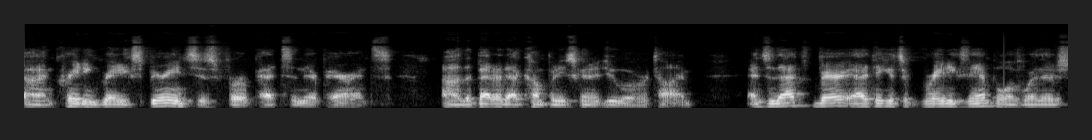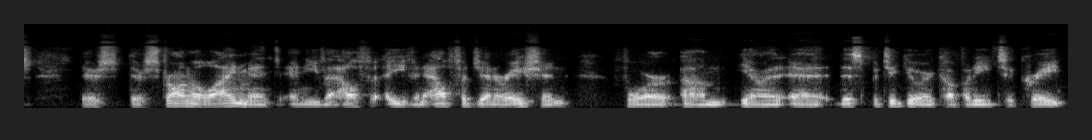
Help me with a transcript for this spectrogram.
uh, and creating great experiences for pets and their parents. Uh, the better that company is going to do over time. And so that's very. I think it's a great example of where there's there's there's strong alignment and even alpha even alpha generation for um, you know this particular company to create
